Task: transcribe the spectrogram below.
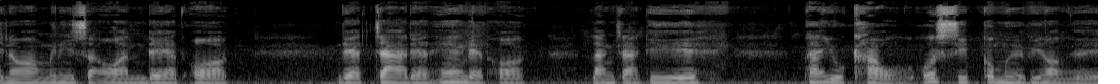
พี่น้องมินิสะออนแดดออก แดดจ้าแดดแห้งแดดออก หลังจากที่พายุเข่าโอ้สิบก็มือพี่น้องเลย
